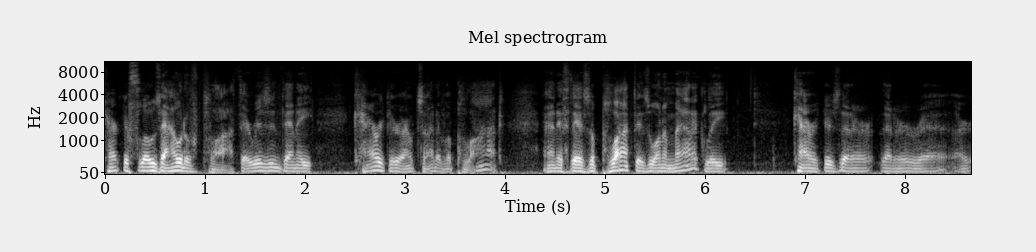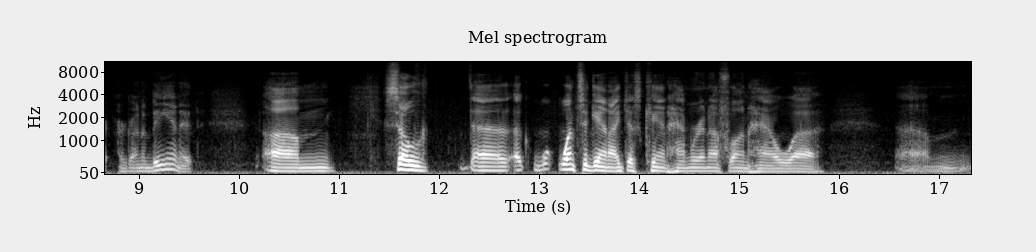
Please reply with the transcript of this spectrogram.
Character flows out of plot. There isn't any character outside of a plot. And if there's a plot, there's automatically characters that are that are uh, are, are going to be in it. Um, so uh, uh, once again, I just can't hammer enough on how uh, um,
